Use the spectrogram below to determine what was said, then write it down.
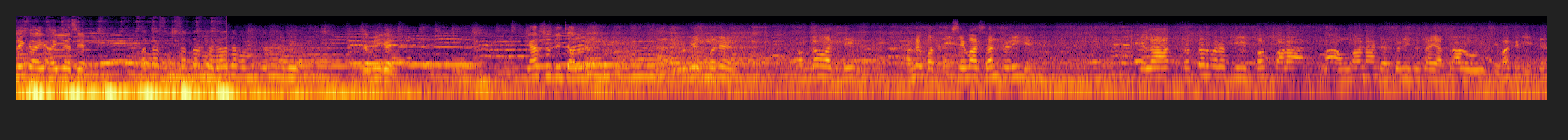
પબ્લિક આવી હશે. જમી ગઈ. ક્યાં સુધી ચાલુ યોગેશ પટેલ અમદાવાદથી અમે ભક્તિ સેવા સંત તરીકે છેલ્લા સત્તર વર્ષથી પગપાળા મા અંબાના દર્શને જતા યાત્રાળુઓની સેવા કરીએ છીએ.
